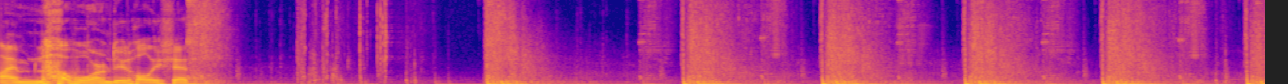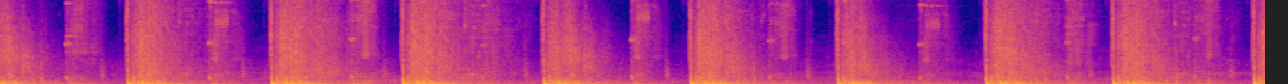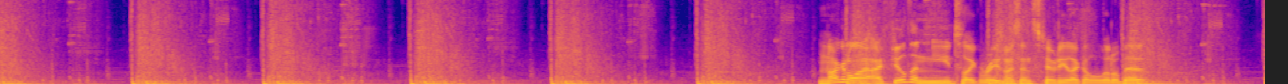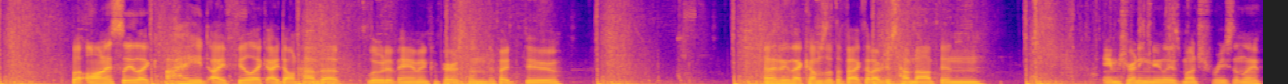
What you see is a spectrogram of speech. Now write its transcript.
I am not warm, dude. Holy shit. Not gonna lie, I feel the need to like raise my sensitivity like a little bit. But honestly, like I I feel like I don't have that fluid of aim in comparison if I do. And I think that comes with the fact that I've just have not been aim training nearly as much recently.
